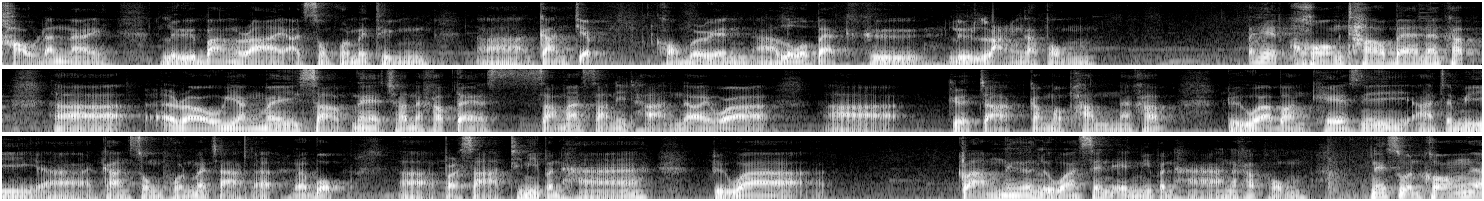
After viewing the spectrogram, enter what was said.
เข่าด้านใน หรือบางรายอาจส่งผลไปถึงการเจ็บของบริเวณ lower back คือหรือหลังครับผมสาเหตุของเท้าแบนนะครับเรายังไม่ทราบแน่ชัดนะครับ แต่สามารถสันนิษฐานได้ว่าเกิดจากกรรมพันธุ์นะครับ หรือว่าบางเคสนี่อาจจะมีการส่งผลมาจากระบบประสาทที่มีปัญหา หรือว่า กล้ามเนื้อหรือว่าเส้นเอ็นมีปัญหานะครับผม ในส่วนของอ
